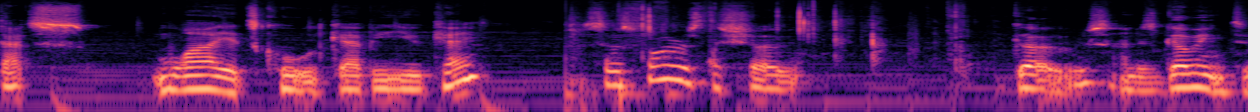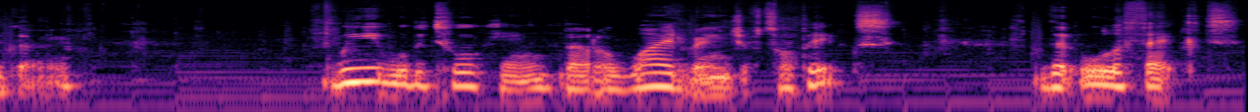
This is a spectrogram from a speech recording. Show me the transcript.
that's why it's called GABI UK. So, as far as the show goes and is going to go, we will be talking about a wide range of topics that all affect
